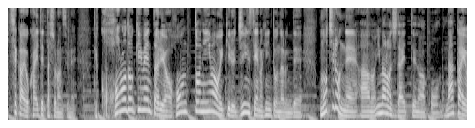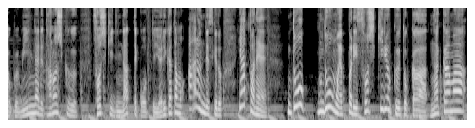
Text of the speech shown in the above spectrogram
世界を変えてった人なんですよね。で、このドキュメンタリーは本当に今を生きる人生のヒントになるんで、もちろんね、あの、今の時代っていうのはこう、仲良くみんなで楽しく組織になってこうっていうやり方もあるんですけど、やっぱね、どう、どうもやっぱり組織力とか仲間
